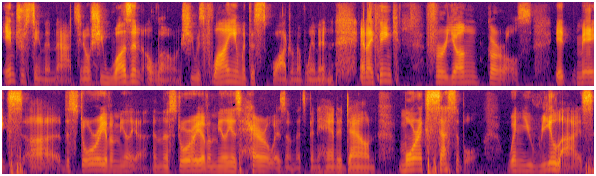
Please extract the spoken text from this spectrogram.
interesting than that. You know, she wasn't alone. She was flying with this squadron of women, and I think for young girls, it makes uh, the story of Amelia and the story of Amelia's heroism that's been handed down more accessible when you realize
